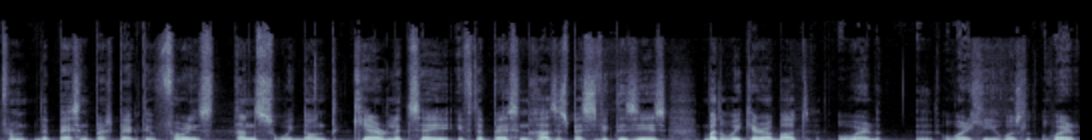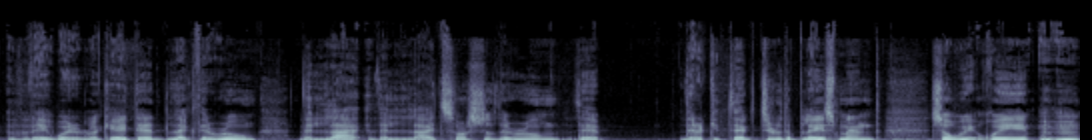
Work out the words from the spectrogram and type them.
from the patient perspective. For instance, we don't care, let's say, if the patient has a specific disease, but we care about where where he was, where they were located, like the room, the light, the light sources of the room, the the architecture, the placement. So we we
